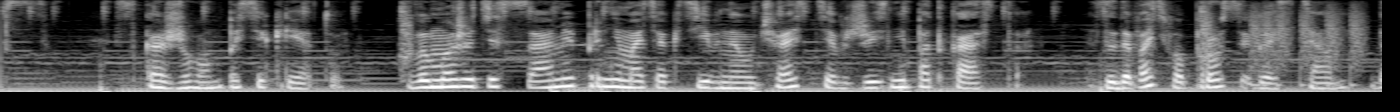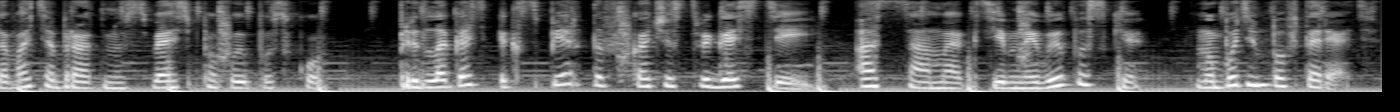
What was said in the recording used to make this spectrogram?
Пс, скажу вам по секрету. Вы можете сами принимать активное участие в жизни подкаста, задавать вопросы гостям, давать обратную связь по выпуску, предлагать экспертов в качестве гостей, а самые активные выпуски мы будем повторять.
